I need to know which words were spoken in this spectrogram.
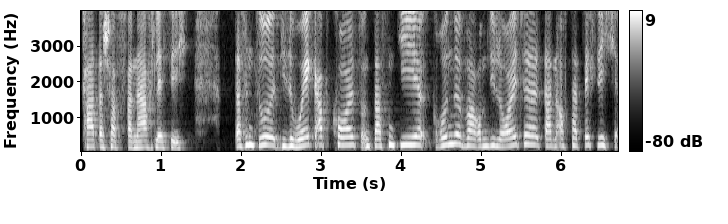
Partnerschaft vernachlässigt, das sind so diese Wake-up-Calls und das sind die Gründe, warum die Leute dann auch tatsächlich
